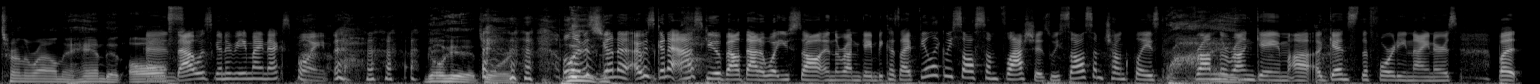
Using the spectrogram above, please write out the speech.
turn around and hand it off. And that was going to be my next point. Go ahead, Tori. well, I was gonna I was gonna ask you about that and what you saw in the run game because I feel like we saw some flashes. We saw some chunk plays from the run game uh, against the 49ers, but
